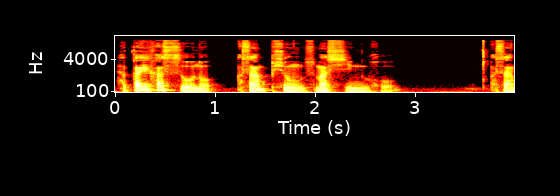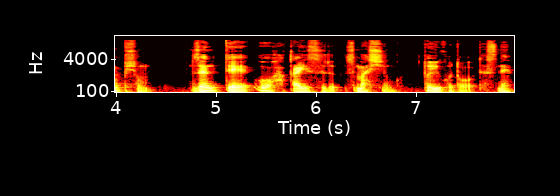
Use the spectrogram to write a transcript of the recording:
破壊発想の assumption smashing 法。 assumption 前提を破壊する smashing ということですね。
